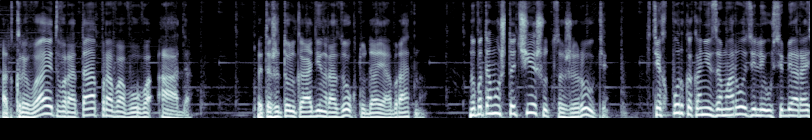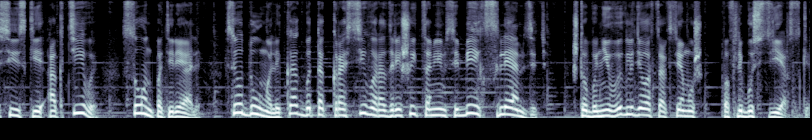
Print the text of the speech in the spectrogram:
открывают врата правового ада – это же только один разок туда и обратно. Ну потому что чешутся же руки. С тех пор, как они заморозили у себя российские активы, сон потеряли. Все думали, как бы так красиво разрешить самим себе их слямзить, чтобы не выглядело совсем уж по-флебустьерски.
